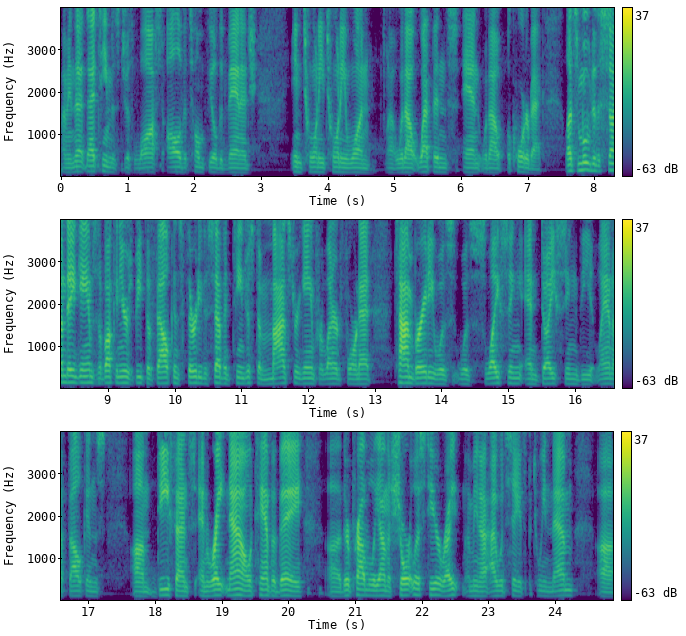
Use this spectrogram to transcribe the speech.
I mean, that, that team has just lost all of its home field advantage in 2021 uh, without weapons and without a quarterback. Let's move to the Sunday games. The Buccaneers beat the Falcons 30 to 17. Just a monster game for Leonard Fournette. Tom Brady was was slicing and dicing the Atlanta Falcons um, defense, and right now Tampa Bay uh, they're probably on the short list here, right? I mean, I, I would say it's between them, uh,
